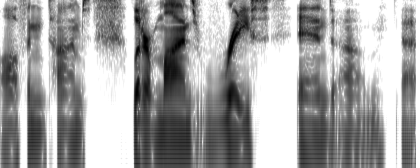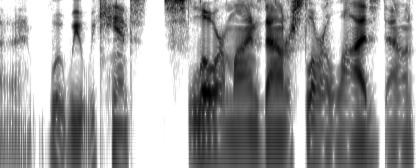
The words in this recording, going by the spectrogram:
oftentimes let our minds race and um, uh, we, we can't slow our minds down or slow our lives down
